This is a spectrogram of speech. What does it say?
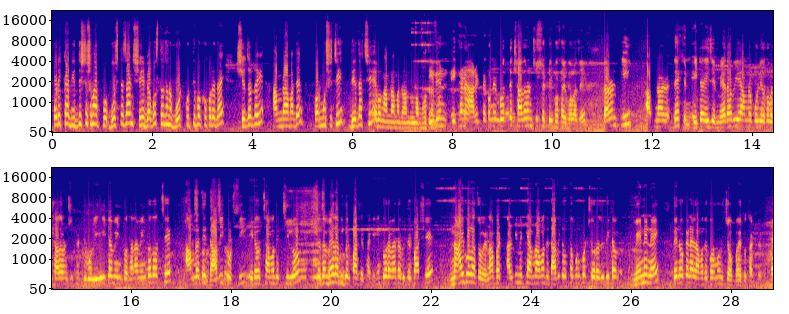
পরীক্ষায় নির্দিষ্ট সময় বসতে চান, সেই ব্যবস্থা যেন বোর্ড কর্তৃপক্ষ করে দেয়, সেজন্যই আমরা আমাদের কর্মসূচি দিয়ে যাচ্ছি এবং আমরা আমাদের আন্দোলন অব্যাহত ইভেন এখানে আরেকটা কোণে প্রত্যেক সাধারণ শিক্ষার্থীর কথাই বলা যায়। কারণ কি? আপনার দেখেন এটা এই যে মেধাবী আমরা বলি অথবা সাধারণ শিক্ষার্থী বলি, এইটা মেন কথা না। মেন কথা হচ্ছে, আমরা যে দাবি করছি, এটা হচ্ছে আমাদের ছিল যেটা মেধাবীদের পাশে থাকে। কিন্তু ওরা মেধাবীদের পাশে নাই বলা চলে না বাট আলটিমেটলি আমরা আমাদের দাবিটা উত্থাপন করছি, ওরা যদি এটা মেনে নেয় দেন ওকে নাইলে আমাদের কর্মসূচি অব্যাহত থাকবে।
